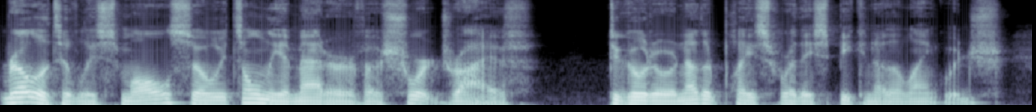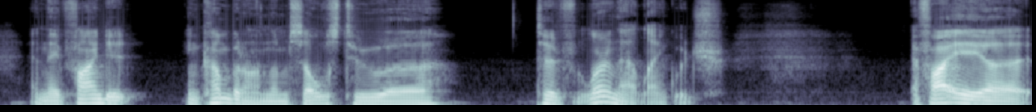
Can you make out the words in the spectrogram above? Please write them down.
relatively small, so it's only a matter of a short drive to go to another place where they speak another language, and they find it incumbent on themselves to uh, to learn that language. If I uh,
